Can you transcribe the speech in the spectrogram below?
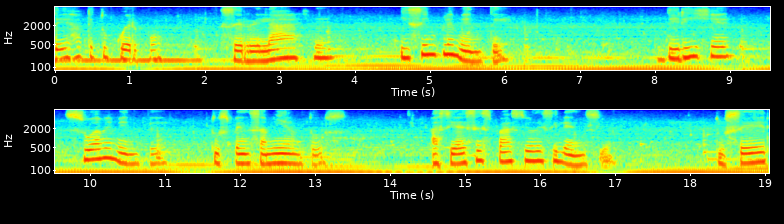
Deja que tu cuerpo se relaje y simplemente dirige suavemente tus pensamientos hacia ese espacio de silencio, tu ser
